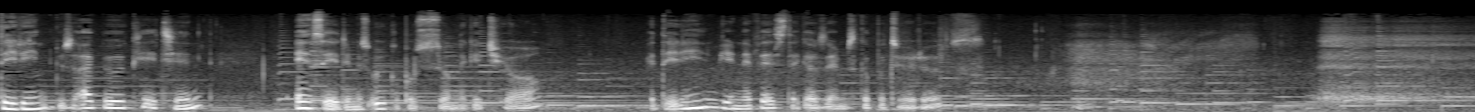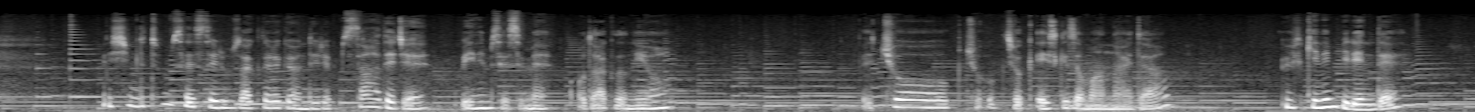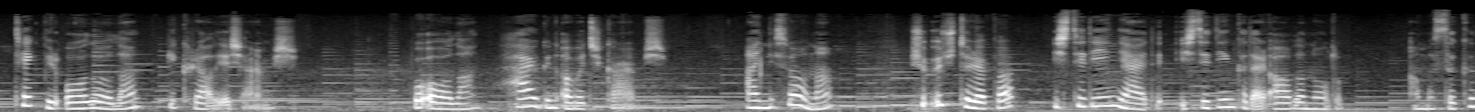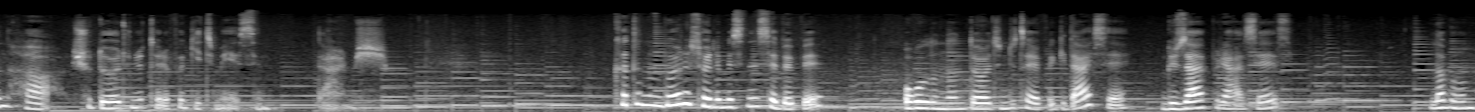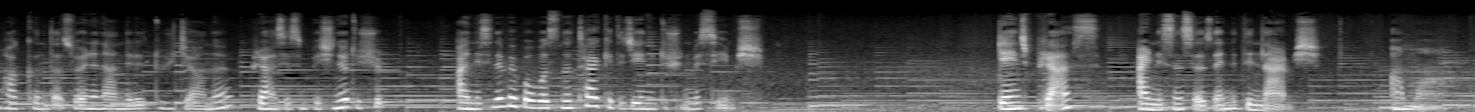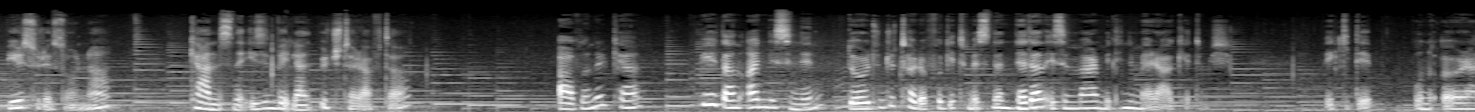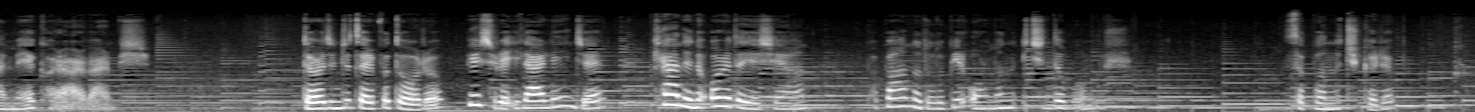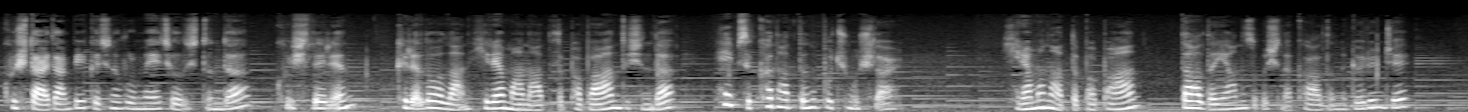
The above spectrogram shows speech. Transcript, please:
derin, güzel bir uyku için en sevdiğimiz uyku pozisyonuna geçiyor. Ve derin bir nefeste gözlerimizi kapatıyoruz. Ve şimdi tüm sesleri uzaklara gönderip sadece benim sesime odaklanıyor. Ve çok çok çok eski zamanlarda ülkenin birinde tek bir oğlu olan bir kral yaşarmış. Bu oğlan her gün ava çıkarmış. Annesi ona şu üç tarafa istediğin yerde istediğin kadar avlan oğlum ama sakın ha şu dördüncü tarafa gitmeyesin dermiş. Kadının böyle söylemesinin sebebi oğlunun dördüncü tarafa giderse güzel prenses Labam hakkında söylenenleri duyacağını, prensesin peşine düşüp annesini ve babasını terk edeceğini düşünmesiymiş. Genç prens annesinin sözlerini dinlermiş. Ama bir süre sonra kendisine izin verilen üç tarafta avlanırken birden annesinin dördüncü tarafa gitmesine neden izin vermediğini merak etmiş. Ve gidip bunu öğrenmeye karar vermiş. Dördüncü tarafa doğru bir süre ilerleyince kendini orada yaşayan papağanla dolu bir ormanın içinde bulmuş. Sapanını çıkarıp kuşlardan birkaçını vurmaya çalıştığında kuşların kralı olan Hireman adlı papağan dışında hepsi kanatlanıp uçmuşlar. Hireman adlı papağan dalda yalnız başına kaldığını görünce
